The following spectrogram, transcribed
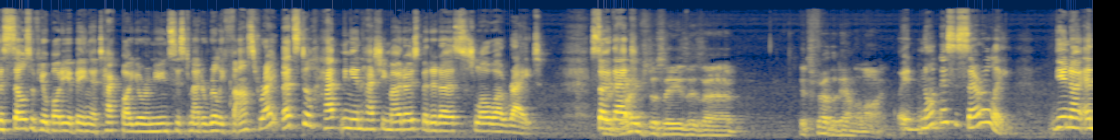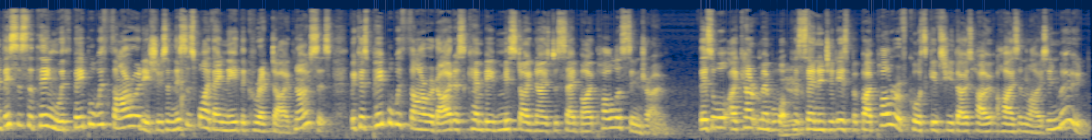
the cells of your body are being attacked by your immune system at a really fast rate. That's still happening in Hashimoto's, but at a slower rate. So, So that Graves' disease is a, it's further down the line. it, not necessarily. You know, and this is the thing with people with thyroid issues, and this is why they need the correct diagnosis. Because people with thyroiditis can be misdiagnosed as, say, bipolar syndrome. There's all, I can't remember what Yeah. percentage it is, but bipolar, of course, gives you those ho- highs and lows in mood.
